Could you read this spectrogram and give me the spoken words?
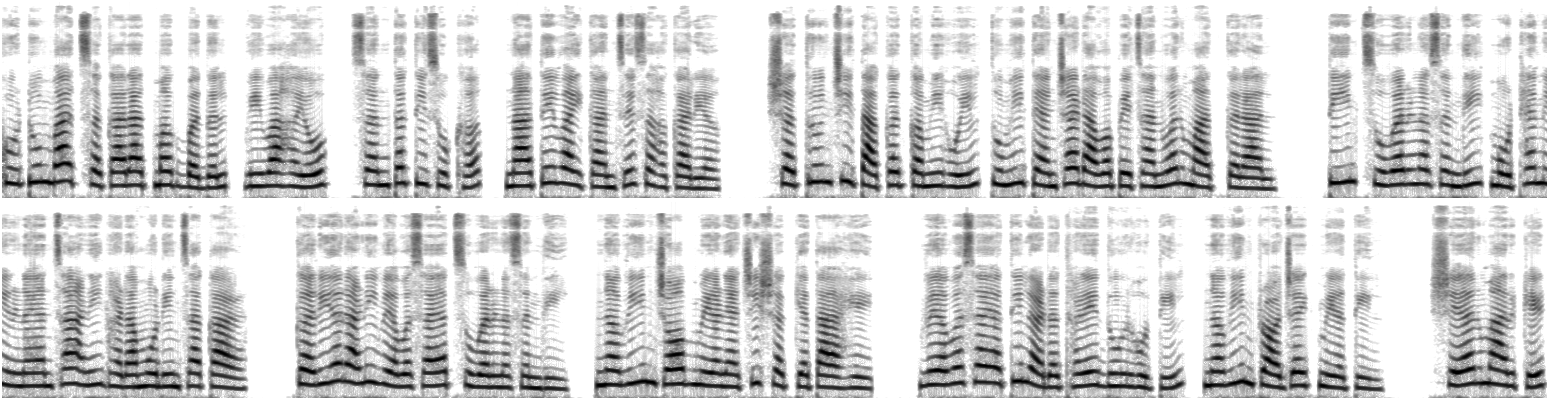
कुटुंबात सकारात्मक बदल विवाहयोग संततीसुख नातेवाईकांचे सहकार्य. शत्रूंची ताकद कमी होईल तुम्ही त्यांच्या डावपेचांवर मात कराल. तीन सुवर्णसंधी मोठ्या निर्णयांचा आणि घडामोडींचा काळ. करिअर आणि व्यवसायात सुवर्णसंधी. नवीन जॉब मिळण्याची शक्यता आहे. व्यवसायातील अडथळे दूर होतील नवीन प्रोजेक्ट मिळतील. शेअर मार्केट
